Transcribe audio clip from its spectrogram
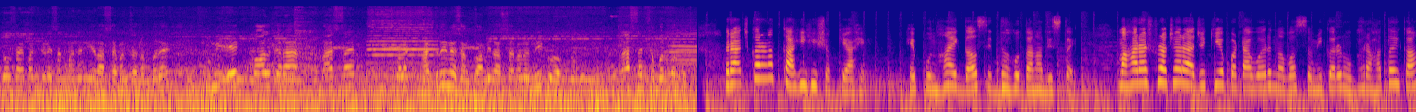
उद्धव साहेबांकडे सन्माननीय राजसाहेबांचा नंबर आहे. तुम्ही एक कॉल करा. राजसाहेब तुम्हाला खात्रीने सांगतो. आम्ही राजसाहेबांना नीट ओळखतो. राजसाहेब शंभर कॉल करतो राजकारणात काहीही शक्य आहे. हे पुन्हा एकदा सिद्ध होताना दिसतंय. महाराष्ट्राच्या राजकीय पटावर नवं समीकरण उभं राहतंय का?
